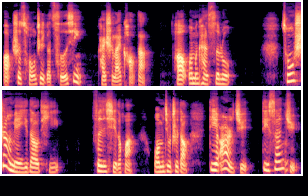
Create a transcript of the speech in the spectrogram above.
啊，是从这个词性。开始来考的，好，我们看思路。从上面一道题分析的话，我们就知道第二句、第三句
